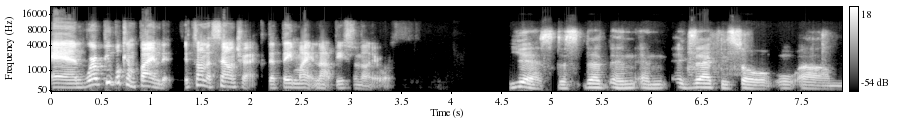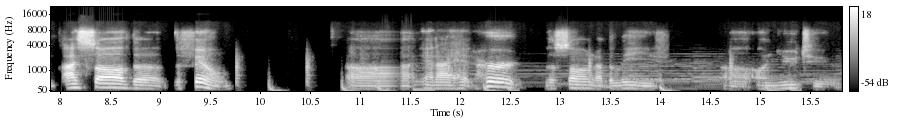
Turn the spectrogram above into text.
and where people can find it, it's on a soundtrack that they might not be familiar with. Yes, this that and and exactly. So um, I saw the the film, uh, and I had heard the song, I believe, uh, on YouTube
